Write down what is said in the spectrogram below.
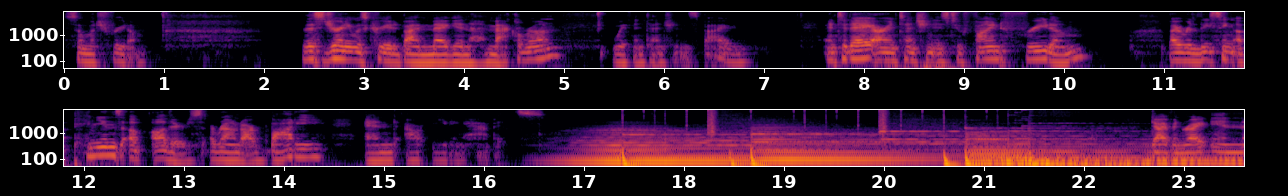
so much freedom. This journey was created by Megan McElroan with Intention Inspired. And today, our intention is to find freedom by releasing opinions of others around our body and our eating habits. Diving right in,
